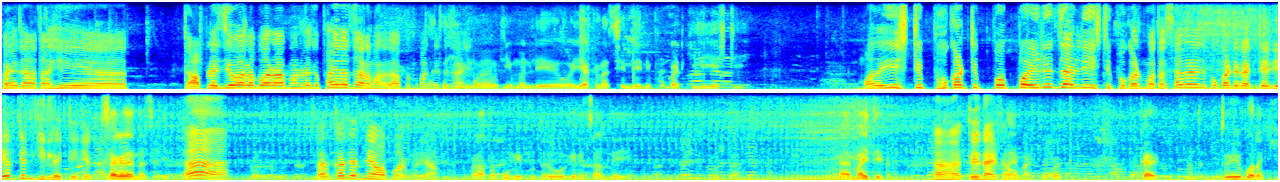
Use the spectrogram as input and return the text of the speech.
फायदा आता हे अं, आपल्या जीवाला बरा म्हणलं की फायदा झाला म्हणा आपण आता ही म- ही म्हणली एकनाथ शिंदेनी फुकाट केली एस टी. माझा इष्टी फुकाटची प पहिलीच झाली इष्टी फुकाट मग आता सगळेच फुकाट काय त्याची एकट्याने केली काय त्याची सगळ्यांनाच केली. हा. बरं. सरकारच्याच नियमापार म्हणजे आपण पण आता भूमिपुत्र वगैरे चाललंय. मुद्दा काय माहिती आहे का? हा हा ते नाही नाही ठाऊक. माहिती बरं. काय? तुम्ही बोला की.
